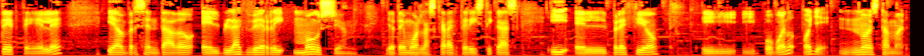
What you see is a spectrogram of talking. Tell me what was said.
TCL y han presentado el BlackBerry Motion. Ya tenemos las características y el precio. Y, pues bueno, oye, no está mal.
